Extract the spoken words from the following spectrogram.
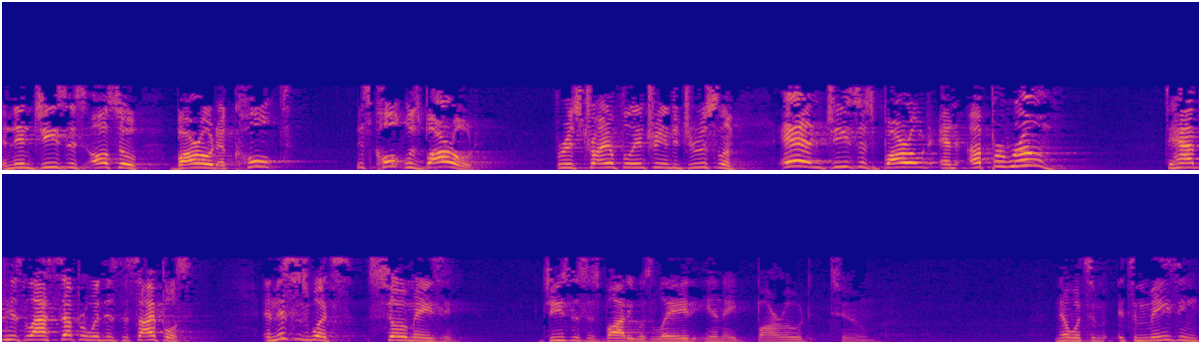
And then Jesus also borrowed a colt. This colt was borrowed for his triumphal entry into Jerusalem. And Jesus borrowed an upper room to have his Last Supper with his disciples. And this is what's so amazing Jesus' body was laid in a borrowed tomb. Now, what's, it's amazing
